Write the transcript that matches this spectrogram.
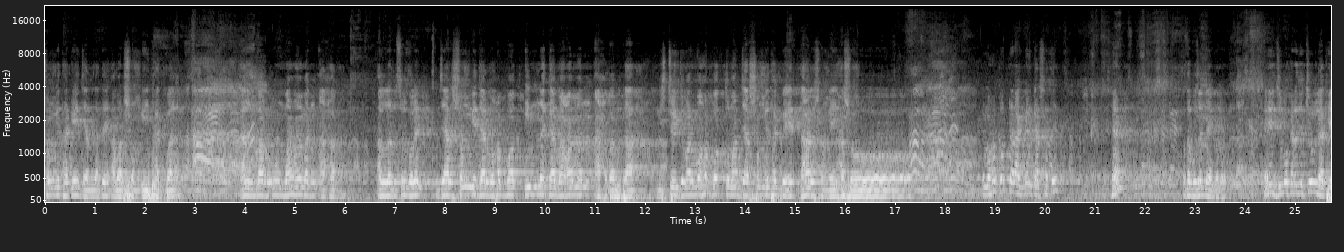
সঙ্গে থাকে, জান্নাতে আমার সঙ্গেই থাকবা। আহাব। আল্লাহ রাসূল বলেন যার সঙ্গে যার মহব্বত ইন্নাকা আহবাবতা। নিশ্চয়ই তোমার মহব্বত তোমার যার সঙ্গে থাকবে তার সঙ্গেই হাসো। মহব্বতটা রাখবেন কার সাথে? হ্যাঁ? কথা বুঝেন না এগুলো এই যুবকেরা যে চুল রাখে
